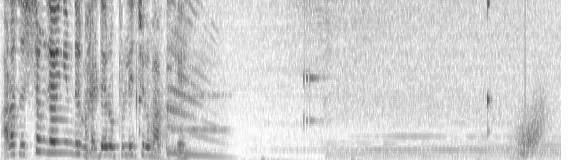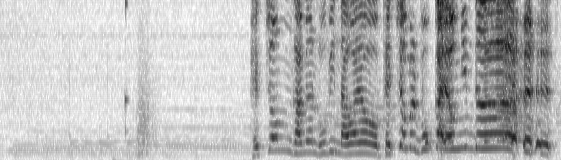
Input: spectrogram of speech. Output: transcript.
알았어 시청자 형님들 말대로 블리치로 바꿀게. 백점 가면 로빈 나와요. 100점을 못 가 형님들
